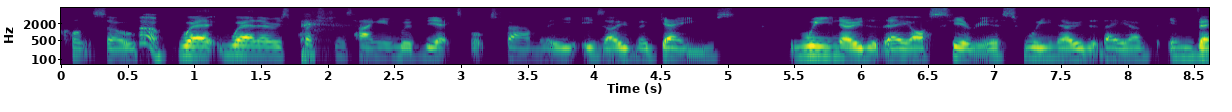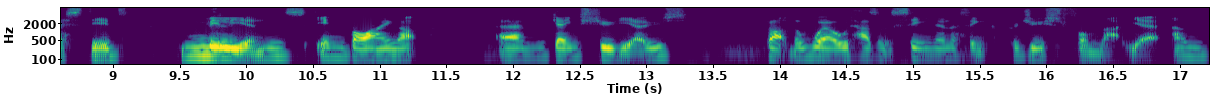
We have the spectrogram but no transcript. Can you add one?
console. Oh. Where where there is questions hanging with the Xbox family is over games. We know that they are serious. We know that they have invested millions in buying up um, game studios, but the world hasn't seen anything produced from that yet. And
